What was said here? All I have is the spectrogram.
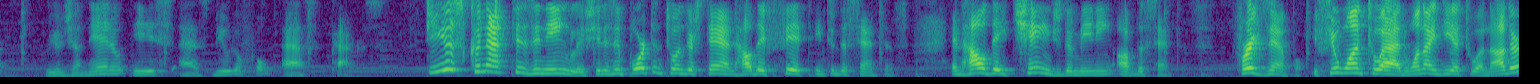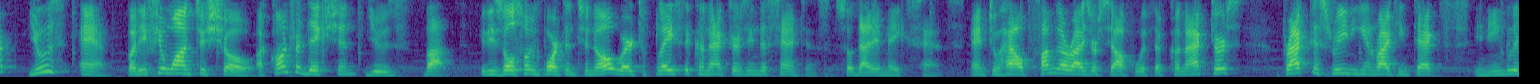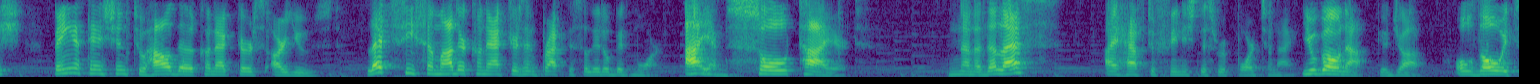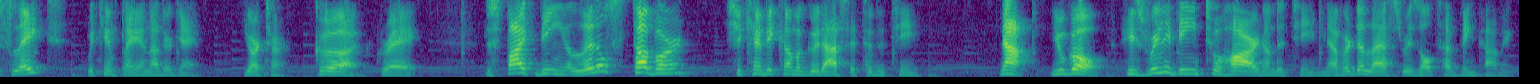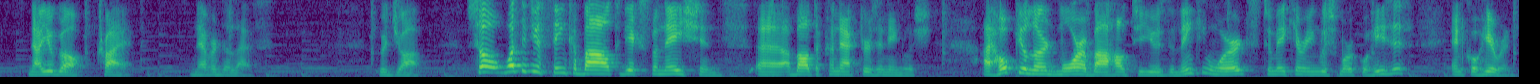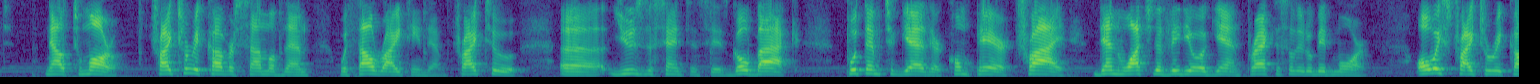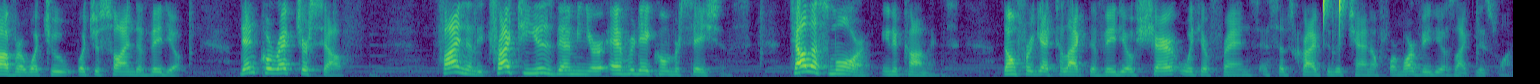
Rio de Janeiro is as beautiful as Paris. To use connectives in English, it is important to understand how they fit into the sentence and how they change the meaning of the sentence. For example, if you want to add one idea to another, use and. But if you want to show a contradiction, use but. It is also important to know where to place the connectors in the sentence so that it makes sense. And to help familiarize yourself with the connectors, practice reading and writing texts in English, paying attention to how the connectors are used. Let's see some other connectors and practice a little bit more. I am so tired. Nonetheless, I have to finish this report tonight. You go now. Good job. Although it's late, we can play another game. Your turn. Good, great. Despite being a little stubborn, she can become a good asset to the team. Now, you go. He's really being too hard on the team. Nevertheless, results have been coming. Now you go. Try it. Nevertheless. Good job. So, what did you think about the explanations uh, about the connectors in English? I hope you learned more about how to use the linking words to make your English more cohesive and coherent. Now, tomorrow, try to recover some of them without writing them. Try to uh, use the sentences, go back, put them together, compare, try, then watch the video again, practice a little bit more. Always try to recover what you, what you saw in the video. Then correct yourself. Finally, try to use them in your everyday conversations. Tell us more in the comments. Don't forget to like the video, share it with your friends, and subscribe to the channel for more videos like this one.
